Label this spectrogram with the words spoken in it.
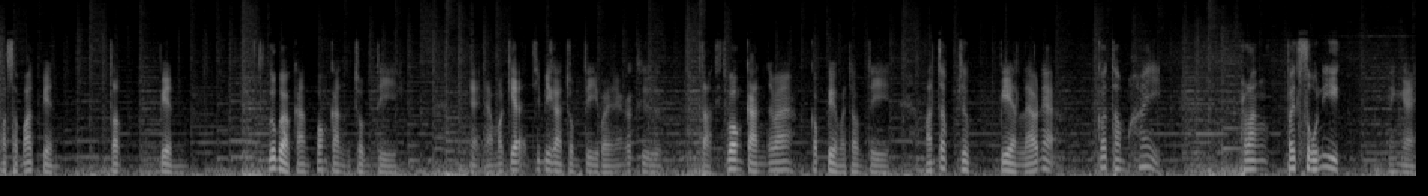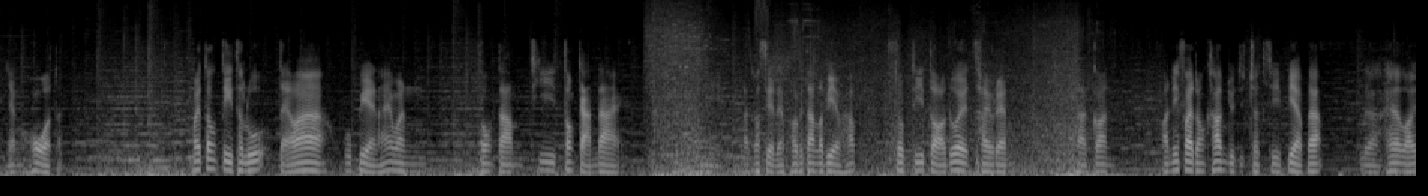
มันสามารถเปลี่ยนเปลี่ยนรูปแบบการป้องกันหรือโจมตีเนี่ยอย่างเมื่อกี้ที่มีการโจมตีไปเนี่ยก็คือจากที่ป้องกันใช่ไหมก็เปลี่ยนมาโจมตีมันจะเปลี่ยนแล้วเนี่ยก็ทำให้พลังไปศูนย์อีกยังไงอย่างโหดอะ ไม่ต้องตีทะลุ แต่ว่ากูเปลี่ยนให้มันตรงตามที่ต้องการได้นี่แล้วก็เสียเลยพอไปตามระเบียบครับโจมตีต่อด้วยไทแรนดากอนตอนนี้ไฟตรงข้ามอยู่จุดสีเปียบแล้ว เหลือแค่ร้อย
